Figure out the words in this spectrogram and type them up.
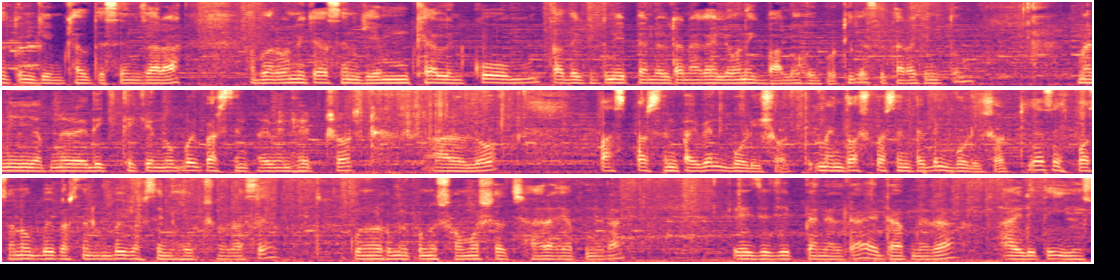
নতুন গেম খেলতেছেন যারা। আবার অনেকে আছেন গেম খেলেন কম তাদের কিন্তু এই প্যানেলটা না গাইলে অনেক ভালো হইব, ঠিক আছে? তারা কিন্তু মানে আপনারা এদিক থেকে নব্বই পার্সেন্ট পাইবেন হেডশট আর হলো পাঁচ পার্সেন্ট পাইবেন বডি শট মানে দশ পার্সেন্ট পাইবেন বডি শট ঠিক আছে? পঁচানব্বই পার্সেন্ট নব্বই পার্সেন্ট হেড হেডশট আছে। কোনো রকমের কোনো সমস্যা ছাড়াই আপনারা এই যে যে প্যানেলটা এটা আপনারা আইডিতে ইউজ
